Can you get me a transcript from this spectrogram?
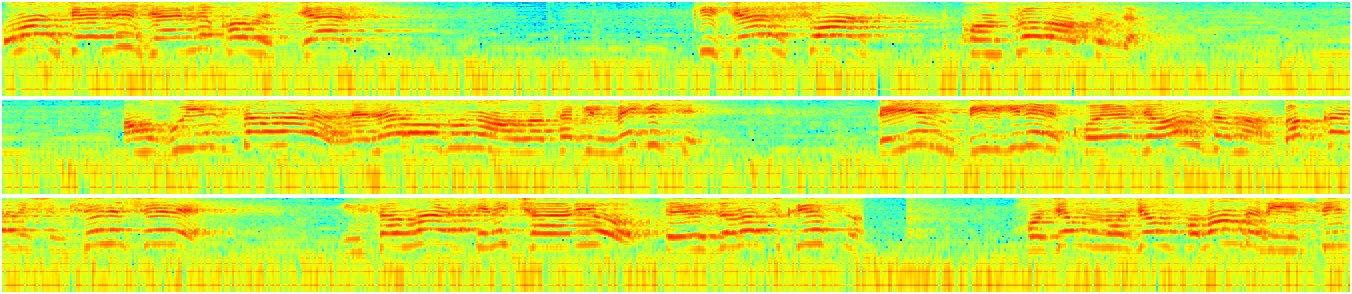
Ulan Cem'li Cem'li konuş Cem. Ki Cem şu an kontrol altında. Ama bu insanlara neler olduğunu anlatabilmek için benim bilgileri koyacağım zaman bak kardeşim şöyle şöyle insanlar seni çağırıyor televizyona çıkıyorsun hocam hocam falan da değilsin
